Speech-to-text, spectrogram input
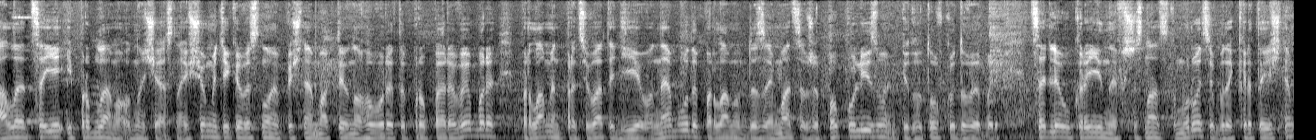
Але це є і проблема одночасно. Якщо ми тільки весною почнемо активно говорити про перевибори, парламент працювати дієво не буде. Парламент буде займатися вже популізмом і підготовкою до виборів. Це для України в 2016 році буде критичним,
